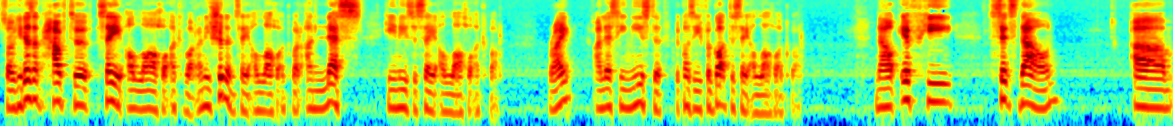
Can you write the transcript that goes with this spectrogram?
So he doesn't have to say Allahu Akbar, and he shouldn't say Allahu Akbar unless he needs to say Allahu Akbar, right? Unless he needs to, because he forgot to say Allahu Akbar. Now, if he sits down, um,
